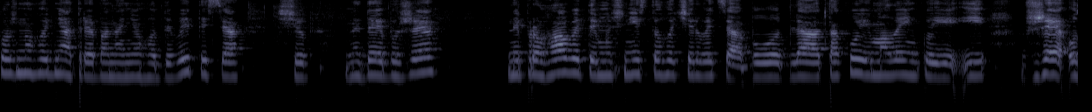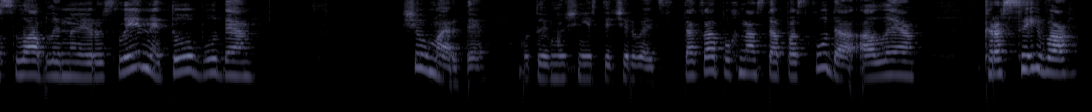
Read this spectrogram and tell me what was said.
Кожного дня треба на нього дивитися, щоб, не дай Боже, не прогавити мучністого червеця. Бо для такої маленької і вже ослабленої рослини то буде що вмерти, отой мучністий червець. Така пухнаста паскуда, але красива,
